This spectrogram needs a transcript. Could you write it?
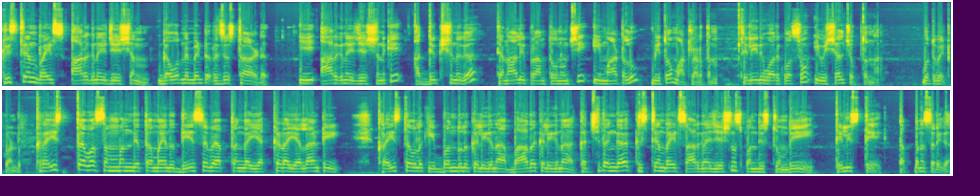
Christian rights organization government registered. ఈ ఆర్గనైజేషన్కి అధ్యక్షునిగా తెనాలి ప్రాంతం నుంచి ఈ మాటలు మీతో మాట్లాడుతున్నా. తెలియని వారి కోసం ఈ విషయాలు చెప్తున్నా. గుర్తుపెట్టుకోండి. క్రైస్తవ సంబంధితమైన దేశవ్యాప్తంగా ఎక్కడ ఎలాంటి క్రైస్తవులకు ఇబ్బందులు కలిగిన బాధ కలిగిన ఖచ్చితంగా క్రిస్టియన్ రైట్స్ ఆర్గనైజేషన్ స్పందిస్తుంది. తెలిస్తే తప్పనిసరిగా.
